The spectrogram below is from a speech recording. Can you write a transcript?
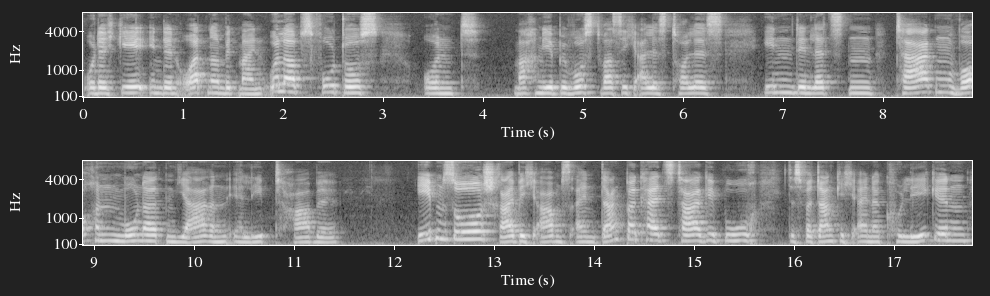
oder ich gehe in den Ordner mit meinen Urlaubsfotos und mache mir bewusst, was ich alles Tolles in den letzten Tagen, Wochen, Monaten, Jahren erlebt habe. Ebenso schreibe ich abends ein Dankbarkeitstagebuch. Das verdanke ich einer Kollegin.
